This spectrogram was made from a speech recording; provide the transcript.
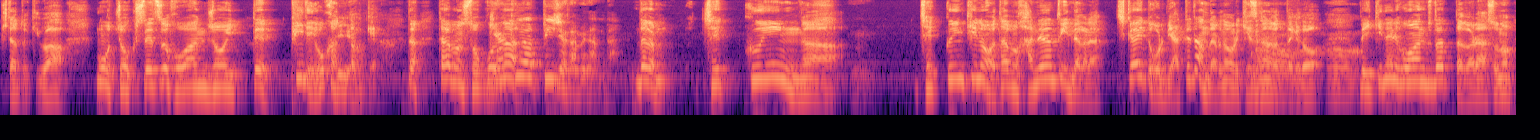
来た時は、もう直接保安所行って、ピでよかったわけ。だ多分そこが。逆はピじゃダメなんだ。だから、チェックインが、チェックイン機能は多分羽田の時に、だから近いところでやってたんだろうな、俺気づかなかったけど。で、いきなり保安所だったから、その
